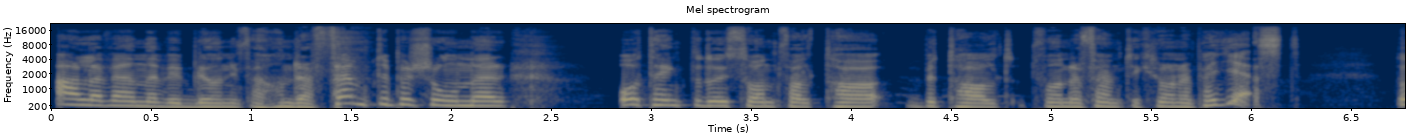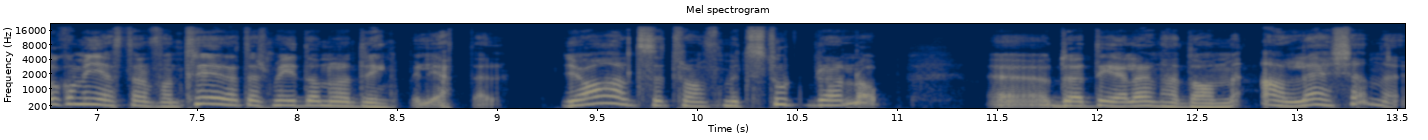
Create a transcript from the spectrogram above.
alla vänner, vi blir ungefär 150 personer och tänkte då i sånt fall ta betalt 250 kronor per gäst. Då kommer gästerna få en trerättersmiddag och några drinkbiljetter. Jag har alltså sett framför mig ett stort bröllop eh, då jag delar den här dagen med alla jag känner.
